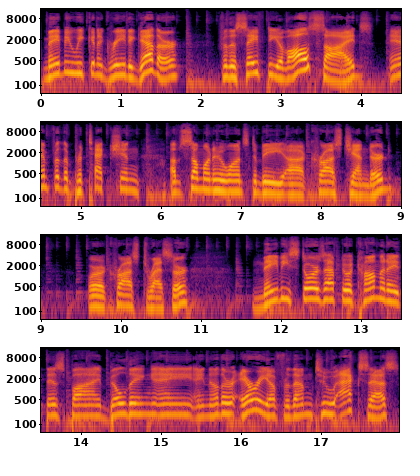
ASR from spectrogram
Maybe we can agree together for the safety of all sides and for the protection of someone who wants to be uh, cross gendered or a cross dresser. Maybe stores have to accommodate this by building a another area for them to access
